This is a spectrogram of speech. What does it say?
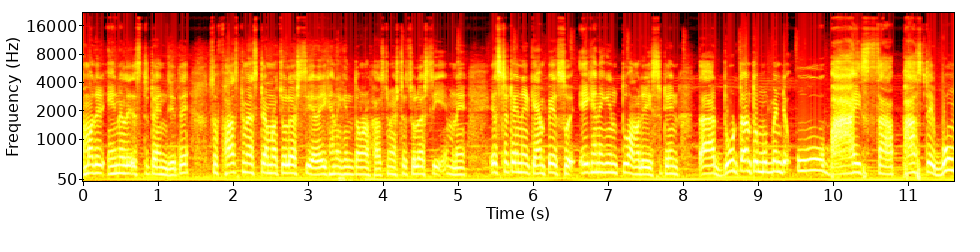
আমাদের এনএল স্টেটাইন যেতে। সো ফার্স্ট ম্যাচটা আমরা চলে আসছি, আর এইখানে কিন্তু আমরা ফার্স্ট ম্যাচটা চলে আসছি মানে স্টেটাইনের ক্যাম্পে সো এইখানে কিন্তু আমাদের স্টেটাইন তার দুর্দান্ত মুভমেন্টে ও ভাই সা ফার্স্টে বুম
